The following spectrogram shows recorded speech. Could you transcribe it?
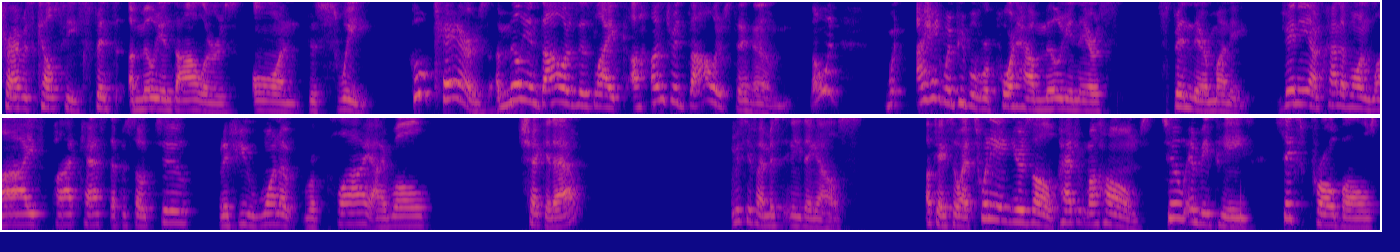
Travis Kelce spent a million dollars on the suite. Who cares? A million dollars is like a hundred dollars to him. No one I hate when people report how millionaires spend their money. Vinny, I'm kind of on live podcast episode two, but if you want to reply, I will check it out. Let me see if I missed anything else. Okay, so at 28 years old, Patrick Mahomes, two MVPs, six Pro Bowls,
